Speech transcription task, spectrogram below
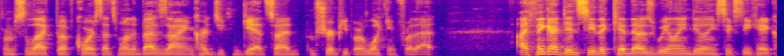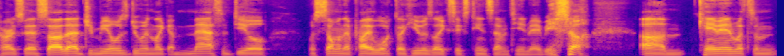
from Select, but of course, that's one of the best Zion cards you can get. So I'm sure people are looking for that. I think I did see the kid that was wheeling dealing 60k cards. I saw that Jameel was doing like a massive deal with someone that probably looked like he was like 16, 17 maybe. So um, came in with some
